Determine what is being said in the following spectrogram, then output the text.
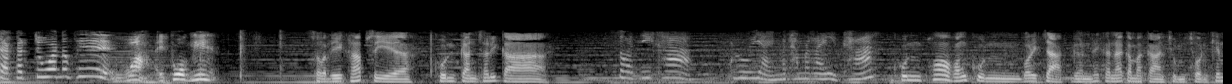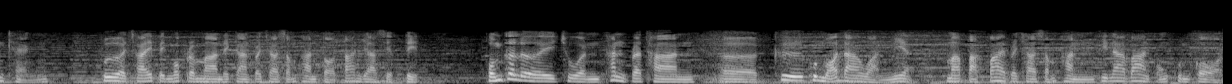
จากกระจวนนะพี่ว่าไอ้พวกนี้ สวัสดีครับเสีย คุณกัญชลิกา สวัสดีค่ะ ครูใหญ่มาทำอะไรหรือคะ คุณพ่อของคุณบริจาคเงินให้คณะกรรมการชุมชนเข้มแข็ง เพื่อใช้เป็นงบประมาณในการประชาสัมพันธ์ต่อต้านยาเสพติด ผมก็เลยชวนท่านประธาน เอ่อ คือคุณหมอดาหวันเนี่ย มาปักป้ายประชาสัมพันธ์ที่หน้าบ้านของคุณก่อน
